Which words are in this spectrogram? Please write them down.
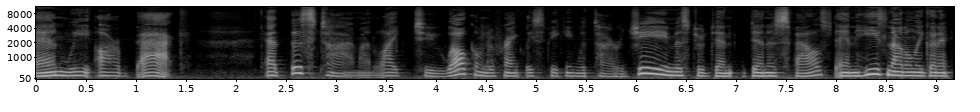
And we are back. At this time, I'd like to welcome to Frankly Speaking with Tyra G, Mr. Den- Dennis Foutz. And he's not only going to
